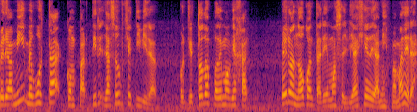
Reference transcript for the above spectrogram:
pero a mí me gusta compartir la subjetividad, porque todos podemos viajar, pero no contaremos el viaje de la misma manera,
